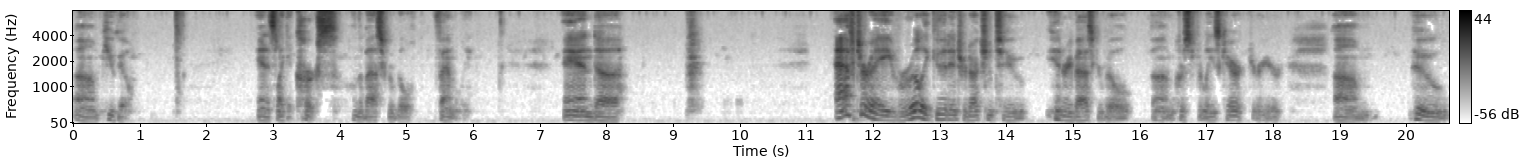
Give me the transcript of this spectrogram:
um, Hugo. And it's like a curse on the Baskerville family. And uh, after a really good introduction to Henry Baskerville, um, Christopher Lee's character here, um, who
